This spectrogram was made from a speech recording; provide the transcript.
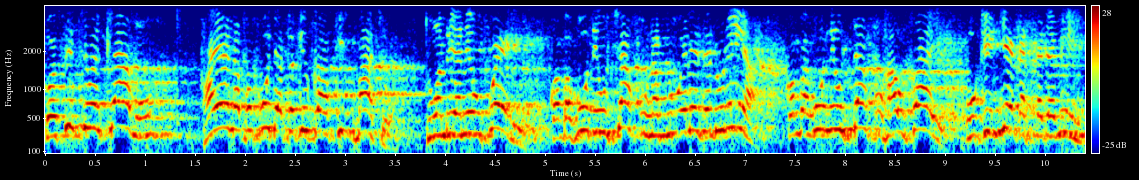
kwa sisi waislamu haya yanapokuja tukiuka macho tuambia ni ukweli kwamba huu ni uchafu na tueleze dunia kwamba huu ni uchafu haufai. Ukiingia katika jamii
